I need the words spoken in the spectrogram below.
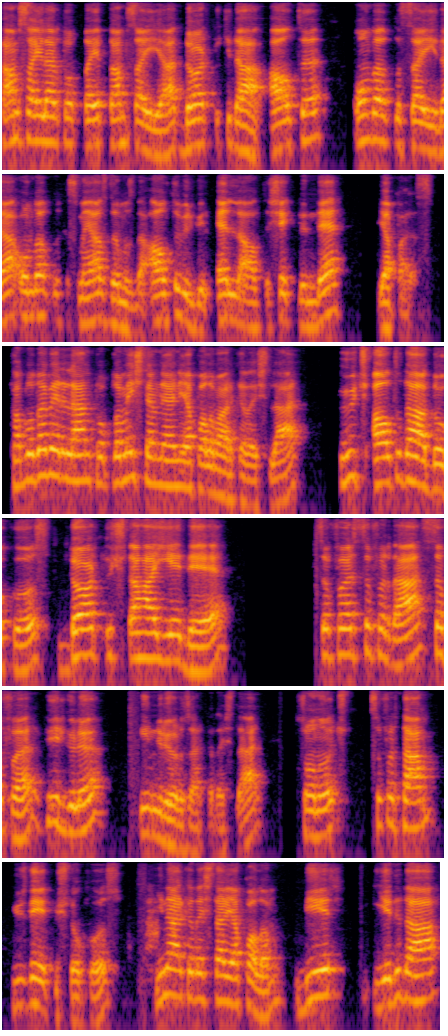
tam sayıları toplayıp tam sayıya 4, 2 daha 6. Ondalıklı sayıyı da ondalıklı kısma yazdığımızda 6,56 şeklinde yaparız. Tabloda verilen toplama işlemlerini yapalım arkadaşlar. 3, 6 daha 9, 4, 3 daha 7, 0, 0 daha 0, virgülü indiriyoruz arkadaşlar. Sonuç 0 tam %79. Yine arkadaşlar yapalım. 1, 7 daha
